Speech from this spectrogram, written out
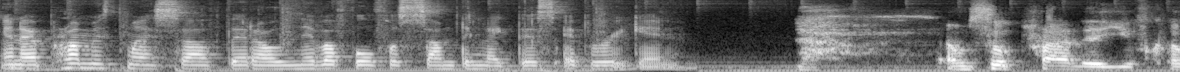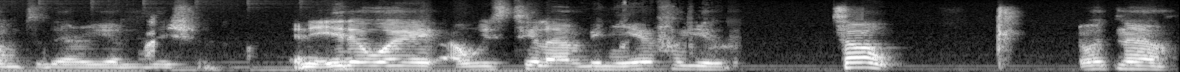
And I promised myself that I'll never fall for something like this ever again. I'm so proud that you've come to that realization. And either way, I will still have been here for you. So, what now?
